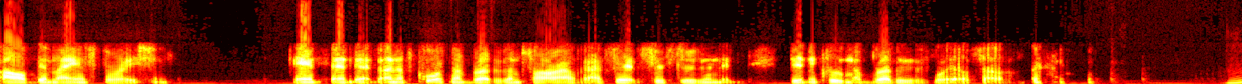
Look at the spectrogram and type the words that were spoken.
all been my inspiration. And and and of course my brothers. I'm sorry, I, I said sisters and it didn't include my brothers as well. So.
